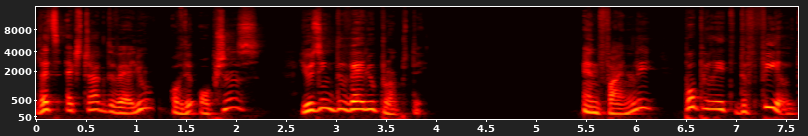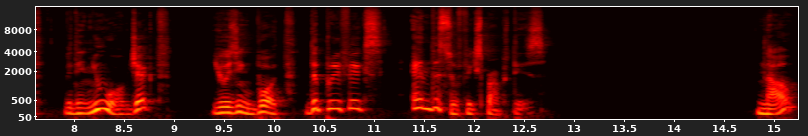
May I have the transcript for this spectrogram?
let's extract the value of the options using the value property. And finally, populate the field with a new object using both the prefix and the suffix properties. Now,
